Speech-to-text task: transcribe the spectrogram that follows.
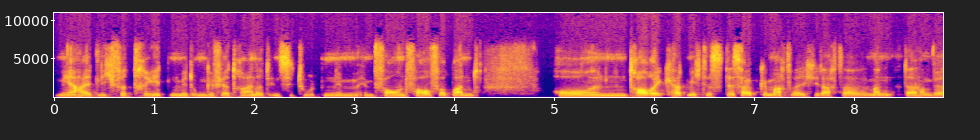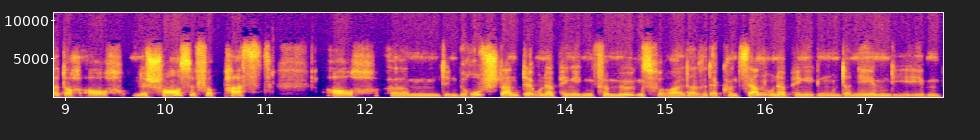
mehrheitlich vertreten mit ungefähr 300 Instituten im, im V&V-Verband. Und traurig hat mich das deshalb gemacht, weil ich gedacht habe, man, da haben wir doch auch eine Chance verpasst, auch ähm, den Berufsstand der unabhängigen Vermögensverwalter, also der konzernunabhängigen Unternehmen, die eben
